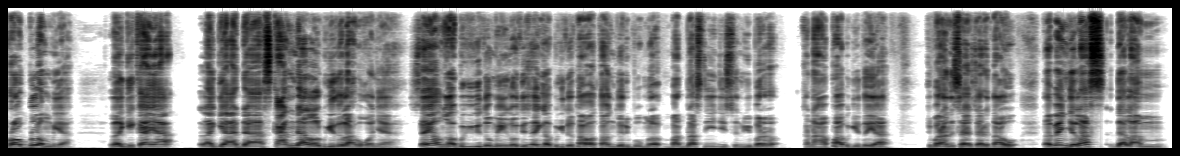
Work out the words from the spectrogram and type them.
problem ya. Lagi kayak lagi ada skandal begitulah pokoknya. Saya nggak begitu mengikuti saya nggak begitu tahu tahun 2014 nih Justin Bieber kenapa begitu ya coba nanti saya cari tahu. Tapi yang jelas dalam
